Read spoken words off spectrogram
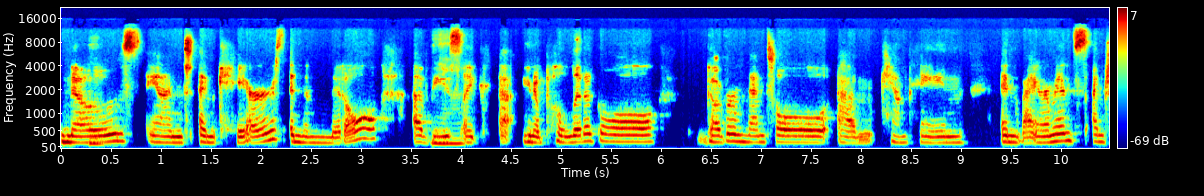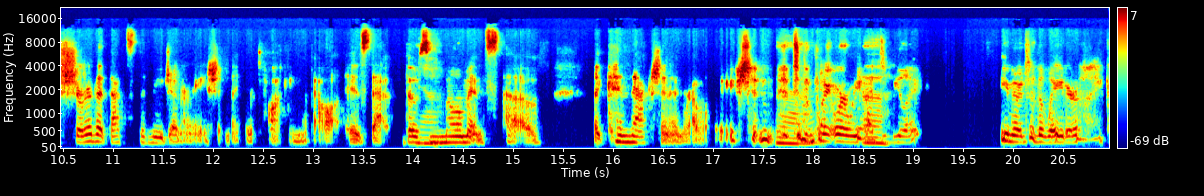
knows, and and cares in the middle of these yeah. like uh, you know political governmental um, campaign environments i'm sure that that's the new generation that you're talking about is that those yeah. moments of like connection and revelation yeah. to the point where we had to be like you know to the waiter like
